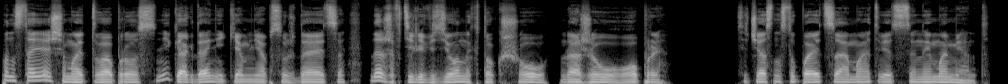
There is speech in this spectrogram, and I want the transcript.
По-настоящему этот вопрос никогда никем не обсуждается, даже в телевизионных ток-шоу, даже у опры. Сейчас наступает самый ответственный момент.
